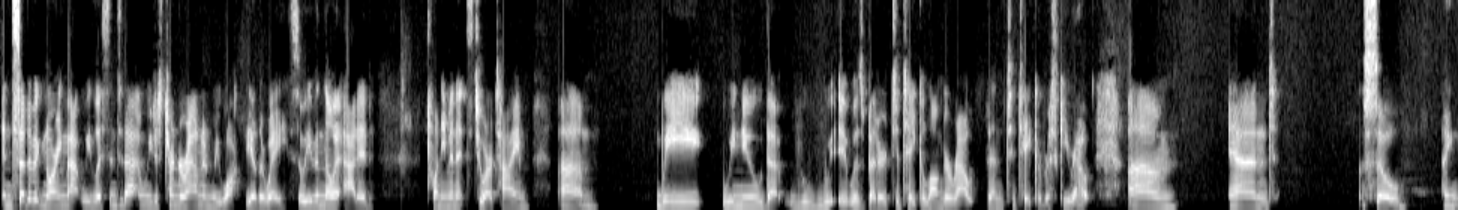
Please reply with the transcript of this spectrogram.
instead of ignoring that we listened to that and we just turned around and we walked the other way so even though it added 20 minutes to our time um, we we knew that it was better to take a longer route than to take a risky route um, and so I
